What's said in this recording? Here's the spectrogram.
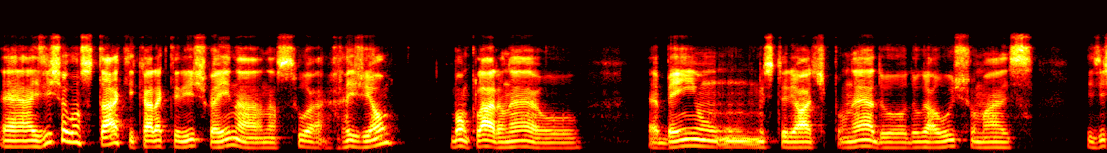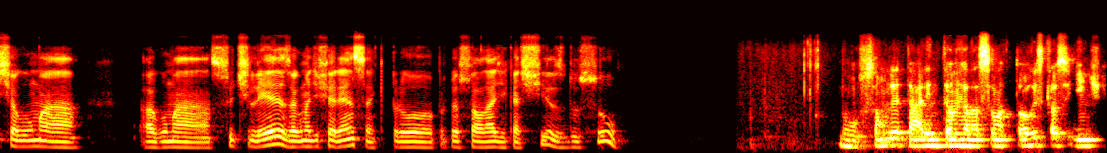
É, existe algum sotaque característico aí na, na sua região? Bom, claro, né? O, é bem um, um estereótipo, né, do, do gaúcho, mas existe alguma alguma sutileza, alguma diferença para o pessoal lá de Caxias do Sul? Bom, só um detalhe então em relação a Torres, que é o seguinte:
